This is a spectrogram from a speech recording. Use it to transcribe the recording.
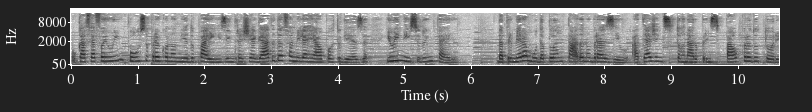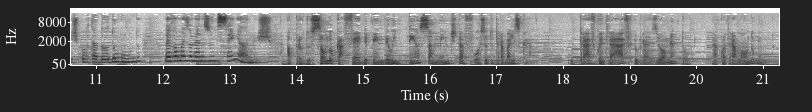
o café foi um impulso para a economia do país entre a chegada da família real portuguesa e o início do império. Da primeira muda plantada no Brasil até a gente se tornar o principal produtor e exportador do mundo, levou mais ou menos uns 100 anos. A produção do café dependeu intensamente da força do trabalho escravo. O tráfico entre a África e o Brasil aumentou, na contramão do mundo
